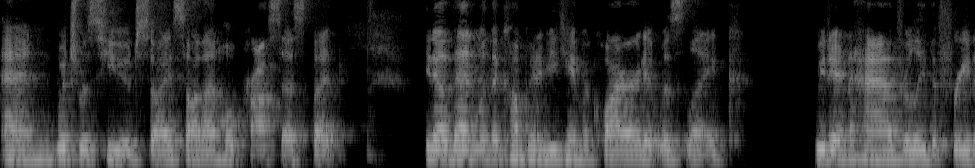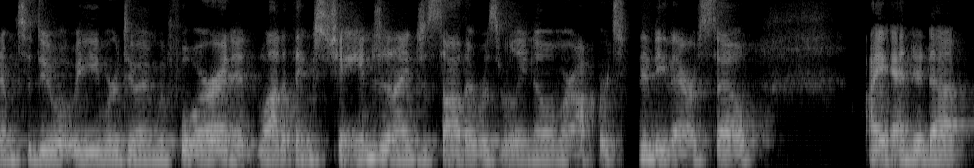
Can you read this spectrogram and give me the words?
and which was huge. So I saw that whole process. But you know, then when the company became acquired, it was like we didn't have really the freedom to do what we were doing before, and it, a lot of things changed. And I just saw there was really no more opportunity there. So I ended up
